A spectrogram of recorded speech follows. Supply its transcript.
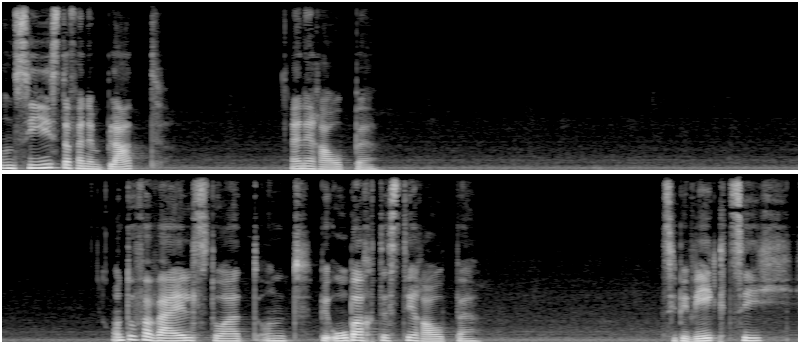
und siehst auf einem Blatt eine Raupe. Und du verweilst dort und beobachtest die Raupe. Sie bewegt sich.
